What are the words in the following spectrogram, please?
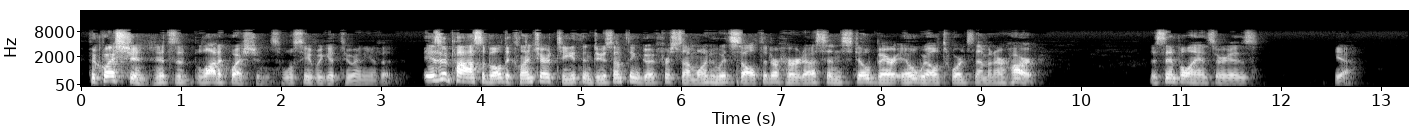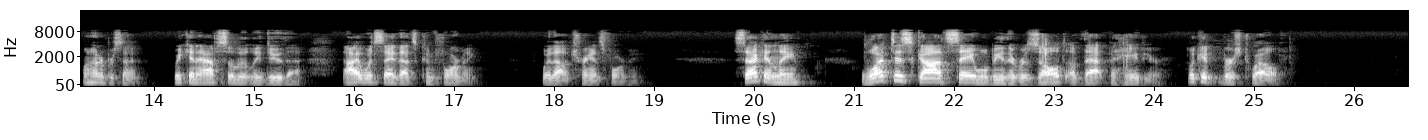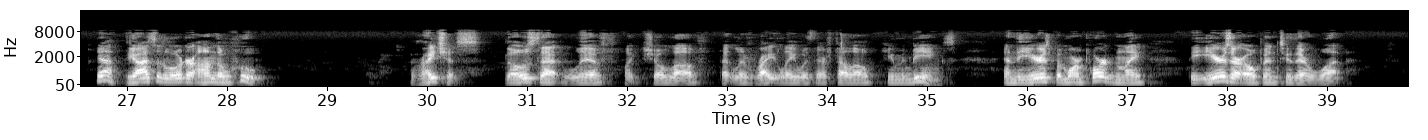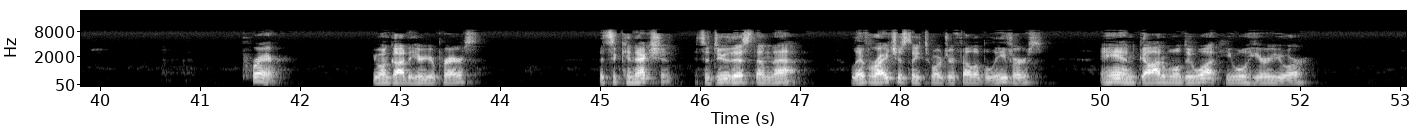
the question, it's a lot of questions. We'll see if we get to any of it. Is it possible to clench our teeth and do something good for someone who insulted or hurt us and still bear ill will towards them in our heart? The simple answer is yeah, 100%. We can absolutely do that. I would say that's conforming without transforming. Secondly, what does God say will be the result of that behavior? Look at verse 12. Yeah, the eyes of the Lord are on the who? The righteous those that live, like show love, that live rightly with their fellow human beings. And the ears, but more importantly, the ears are open to their what? Prayer. You want God to hear your prayers? It's a connection. It's a do this, then that. Live righteously towards your fellow believers, and God will do what? He will hear your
